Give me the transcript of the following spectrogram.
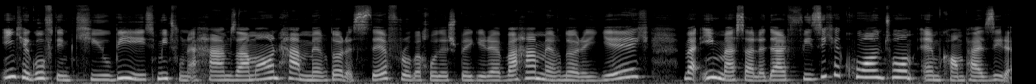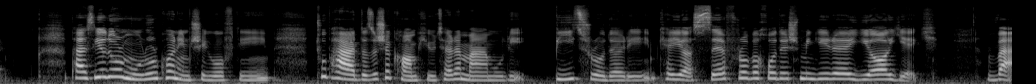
این که گفتیم کیوبیت می‌تونه همزمان هم مقدار صفر رو به خودش بگیره و هم مقدار یک و این مسئله در فیزیک کوانتوم امکان پذیره. پس یه دور مرور کنیم چی گفتیم؟ تو پردازش کامپیوتر معمولی بیت رو داریم که یا صفر رو به خودش می‌گیره یا یک. و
